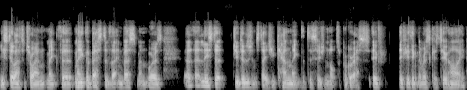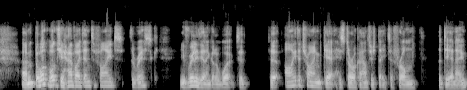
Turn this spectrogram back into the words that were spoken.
you still have to try and make the make the best of that investment. Whereas at, at least at due diligence stage, you can make the decision not to progress if if you think the risk is too high. Um, but once once you have identified the risk, you've really then got to work to to either try and get historical outage data from the DNO,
